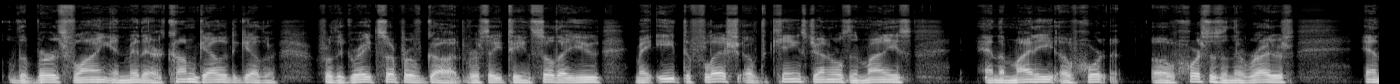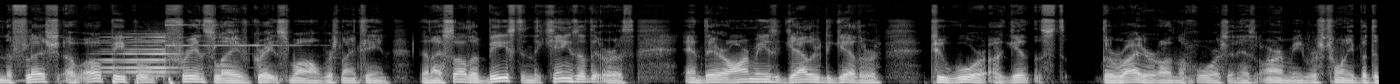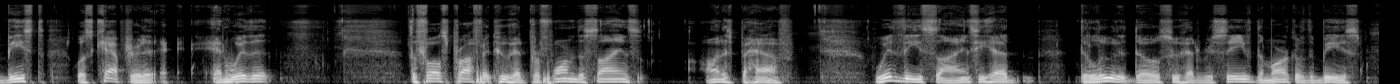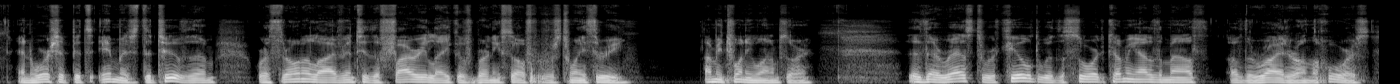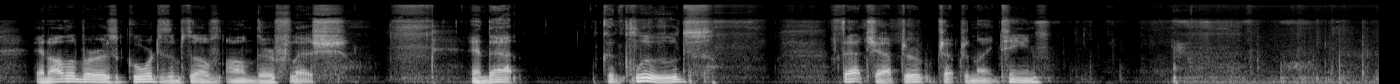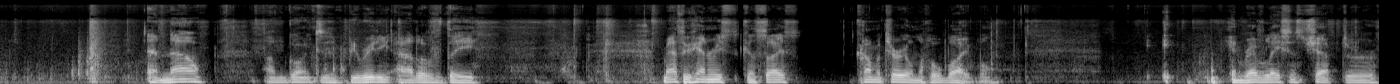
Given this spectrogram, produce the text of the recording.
the birds flying in midair, Come gather together for the great supper of God. Verse 18. So that you may eat the flesh of the kings, generals, and mighties, and the mighty of, hor- of horses and their riders and the flesh of all people, free and slave, great and small. Verse 19. Then I saw the beast and the kings of the earth, and their armies gathered together to war against the rider on the horse and his army. Verse 20. But the beast was captured, and with it the false prophet who had performed the signs on his behalf. With these signs, he had deluded those who had received the mark of the beast and worshiped its image. The two of them were thrown alive into the fiery lake of burning sulfur. Verse 23. I mean, 21, I'm sorry. The rest were killed with the sword coming out of the mouth of the rider on the horse, and all the birds gorged themselves on their flesh. And that concludes that chapter, chapter 19. And now I'm going to be reading out of the Matthew Henry's concise commentary on the whole Bible in Revelations chapter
